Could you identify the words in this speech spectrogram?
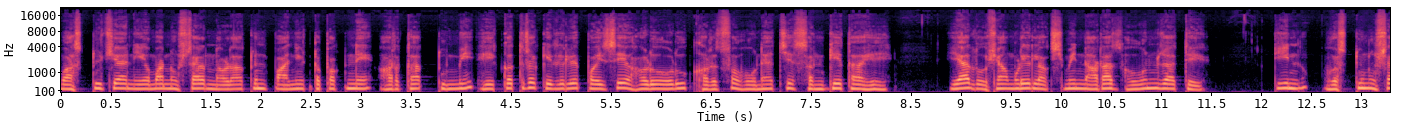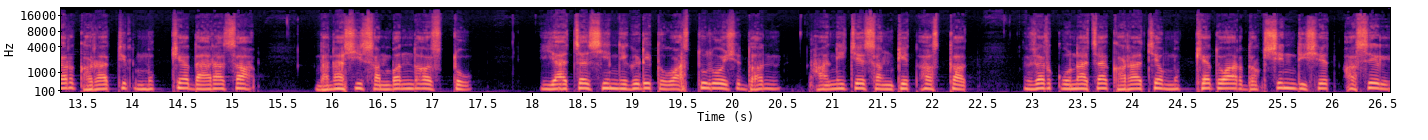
वास्तूच्या नियमानुसार नळातून पाणी टपकणे अर्थात तुम्ही एकत्र केलेले पैसे हळूहळू खर्च होण्याचे संकेत आहे. या दोषामुळे लक्ष्मी नाराज होऊन जाते. तीन वस्तूनुसार घरातील मुख्य दाराचा धनाशी संबंध असतो. याच्याशी निगडीत वास्तुदोष धन हानीचे संकेत असतात. जर कोणाच्या घराचे मुख्यद्वार दक्षिण दिशेत असेल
